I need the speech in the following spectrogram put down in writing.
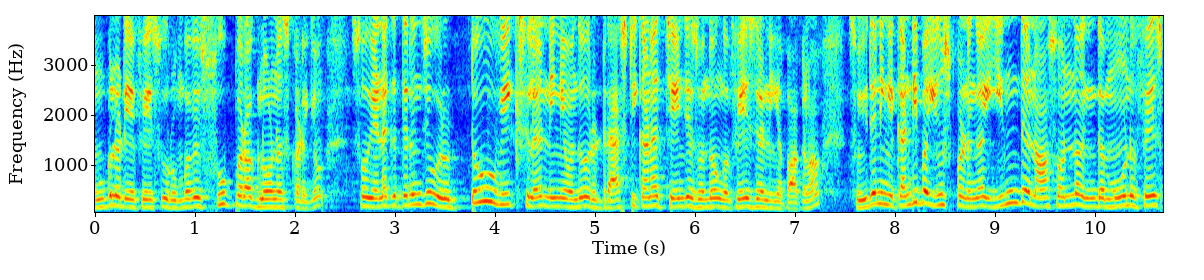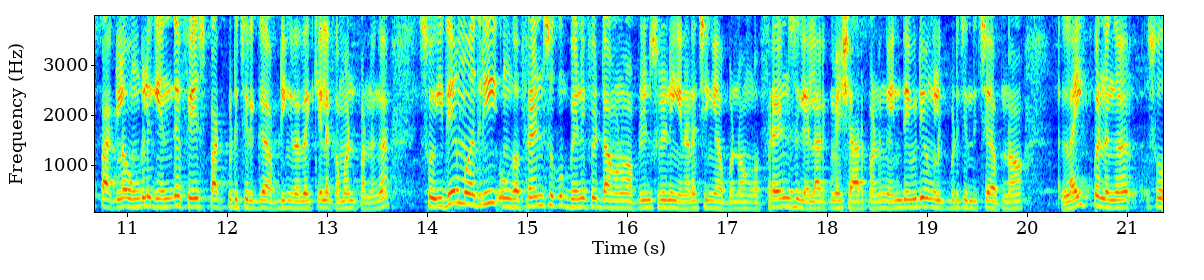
உங்களுடைய ஃபேஸும் ரொம்பவே சூப்பராக க்ளோனஸ் கிடைக்கும். ஸோ எனக்கு தெரிஞ்சு ஒரு டூ வீக்ஸில் நீங்கள் வந்து ஒரு டிராஸ்டிக்கான சேஞ்சஸ் வந்து உங்கள் ஃபேஸில் நீங்கள் பார்க்கலாம். ஸோ இதை நீங்கள் கண்டிப்பாக யூஸ் பண்ணுங்கள் இந்த நான் சொன்ன இந்த மூணு ஃபேஸ் பேக்கில் உங்களுக்கு எந்த ஃபேஸ் பேக் பிடிச்சிருக்கு அப்படிங்கிறத கீழே கமெண்ட் பண்ணுங்கள் ஸோ இதே மாதிரி உங்கள் ஃப்ரெண்ட்ஸுக்கும் பெனிஃபிட் ஆகணும் அப்படின்னு சொல்லி நீங்கள் நினச்சிங்க அப்படின்னா உங்கள் ஃப்ரெண்ட்ஸுக்கு எல்லாருக்குமே ஷேர் பண்ணுங்கள் இந்த வீடியோ உங்களுக்கு பிடிச்சிருந்துச்சு அப்படின்னா லைக் பண்ணுங்கள் ஸோ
